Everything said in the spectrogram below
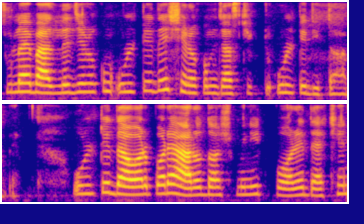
চুলায় বাজলে যেরকম উল্টে দেয় সেরকম জাস্ট একটু উল্টে দিতে হবে। উল্টে দেওয়ার পরে আরও দশ মিনিট পরে দেখেন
